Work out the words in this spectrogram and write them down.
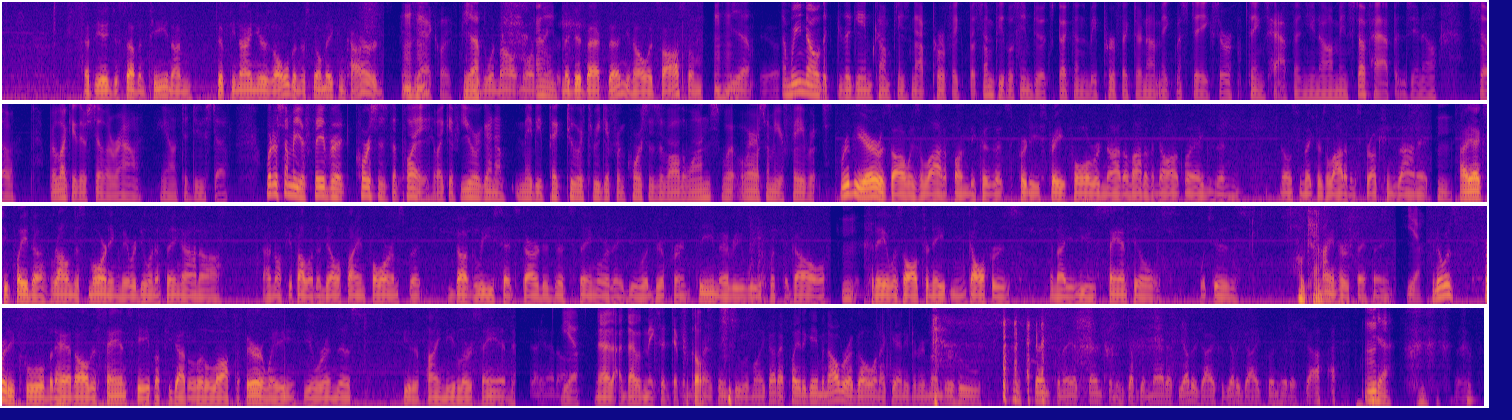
at the age of 17, I'm 59 years old and they're still making cards. Mm-hmm. Exactly. Yeah. They're doing now more I mean- than they did back then. You know, it's awesome. Mm-hmm. Yeah. And we know that the game company's not perfect, but some people seem to expect them to be perfect or not make mistakes or things happen, you know. I mean, stuff happens, you know. So we're lucky they're still around, you know, to do stuff. What are some of your favorite courses to play? Like if you were going to maybe pick two or three different courses of all the ones, what, what are some of your favorites? Riviera is always a lot of fun because it's pretty straightforward, not a lot of the dog legs, and don't seem like there's a lot of instructions on it. I actually played a round this morning. They were doing a thing on, uh, I don't know if you follow the Delphine forums, but Doug Reese had started this thing where they do a different theme every week with the golf. Today it was alternating golfers, and I used Sandhills, which is Okay. Pinehurst, I think. Yeah. And it was pretty cool, but it had all this sandscape. If you got a little off the fairway, you were in this either pine needle or sand. I had, uh, Yeah. That that would makes it difficult. I'm difficult. trying to think who. My God, I played a game an hour ago, and I can't even remember who. Stenson. I had Stenson. He kept getting mad at the other guy because the other guy couldn't hit a shot. Yeah.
